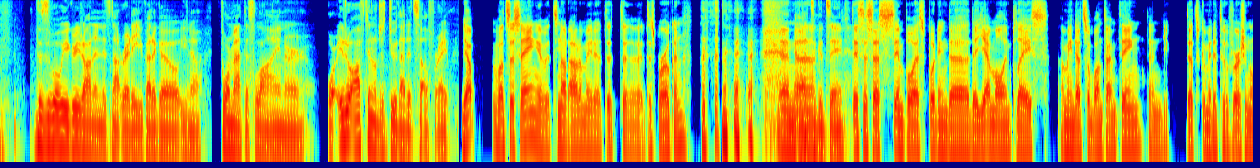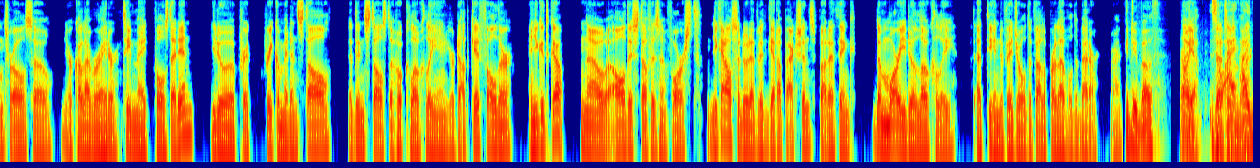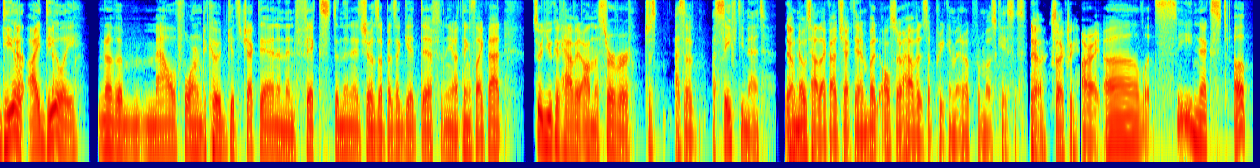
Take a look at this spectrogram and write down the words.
this is what we agreed on, and it's not ready. You got to go, you know, format this line, or or it'll often it'll just do that itself, right? Yep. What's the saying? If it's not automated, it, uh, it is broken. and Yeah, uh, that's a good saying. this is as simple as putting the the YAML in place. I mean, that's a one-time thing. Then you, that's committed to version control. So your collaborator, teammate pulls that in. You do a pre- pre-commit install. It installs the hook locally in your .git folder, and you get to go. Now all this stuff is enforced. You can also do that with GitHub Actions, but I think the more you do locally at the individual developer level, the better, right? You could do both. Oh, yeah. So I, ideal, Yeah. ideally, none of the malformed code gets checked in and then fixed, and then it shows up as a Git diff, and you know things like that. So you could have it on the server just as a, a safety net. Yeah. Who knows how that got checked in, but also have it as a pre-commit hook for most cases. Yeah, exactly. All right. Uh, let's see. Next up,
